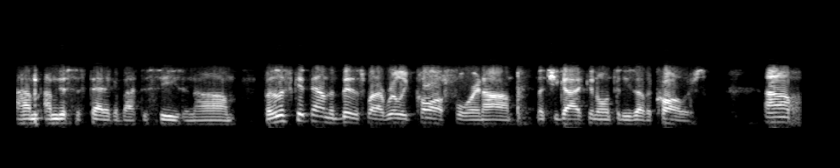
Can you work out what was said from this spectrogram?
I'm I'm just ecstatic about the season. Um, but let's get down to business. What I really called for, and um, let you guys get on to these other callers. Um,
